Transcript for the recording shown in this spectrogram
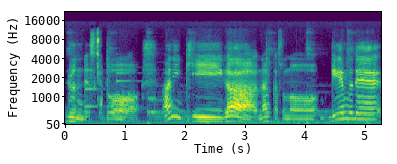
るんですけど兄貴がなんかそのゲームで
